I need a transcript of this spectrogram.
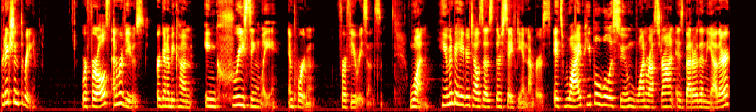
Prediction three referrals and reviews are going to become increasingly important for a few reasons. One, human behavior tells us there's safety in numbers. It's why people will assume one restaurant is better than the other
